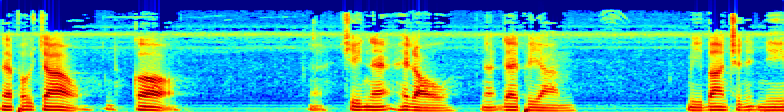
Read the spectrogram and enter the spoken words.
และพระเจ้าก็นะชี้แนะให้เรานะได้พยายามมีบ้านชนิดนี้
